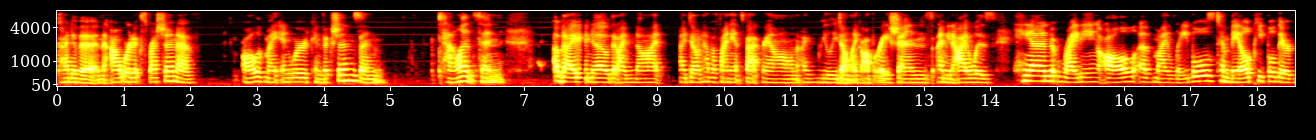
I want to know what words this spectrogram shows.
kind of a, an outward expression of all of my inward convictions and talents and uh, but I know that I'm not I don't have a finance background. I really don't like operations. I mean, I was hand writing all of my labels to mail people their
